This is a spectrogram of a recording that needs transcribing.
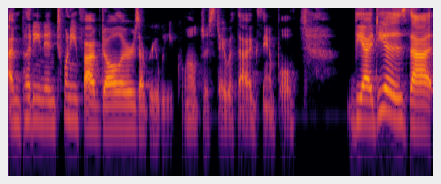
I'm putting in $25 every week. We'll just stay with that example. The idea is that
